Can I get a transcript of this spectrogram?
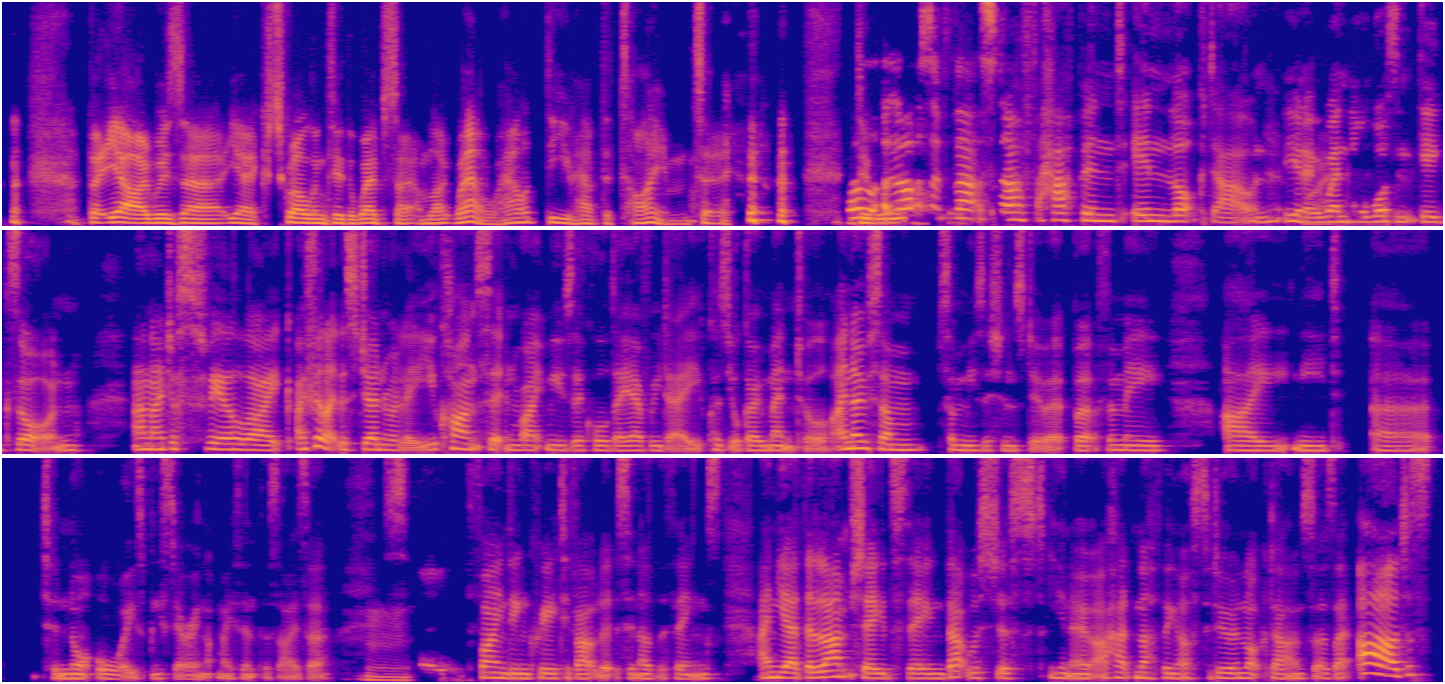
but yeah, I was uh yeah scrolling through the website. I'm like, wow, how do you have the time to? well, lots of that stuff happened in lockdown. You know, right. when there wasn't gigs on and i just feel like i feel like this generally you can't sit and write music all day every day because you'll go mental. I know some some musicians do it but for me i need uh to not always be staring at my synthesizer. Mm. so finding creative outlets in other things. And yeah the lampshades thing that was just you know i had nothing else to do in lockdown so i was like ah oh, just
